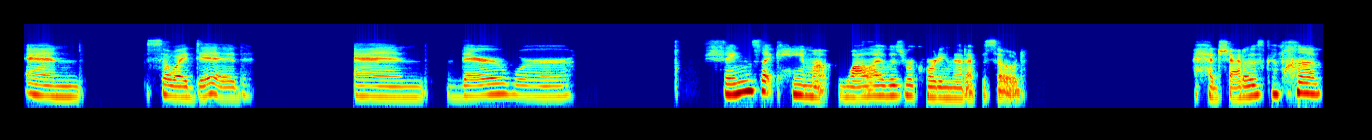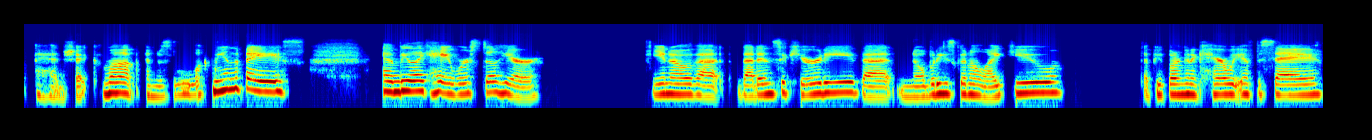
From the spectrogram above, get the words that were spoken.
And so I did. And there were things that came up while I was recording that episode. I had shadows come up, I had shit come up and just look me in the face and be like, "Hey, we're still here." You know that that insecurity that nobody's to like you, that people aren't going to care what you have to say,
